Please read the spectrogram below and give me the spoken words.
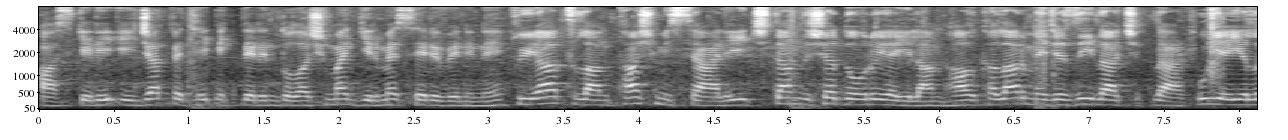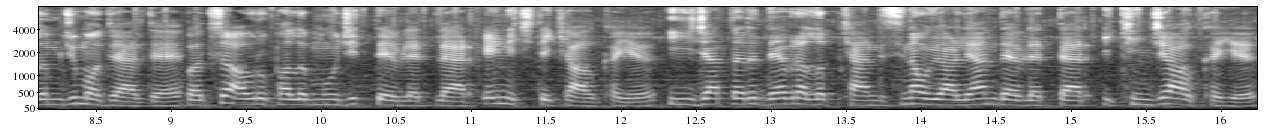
askeri icat ve tekniklerin dolaşıma girme serüvenini suya atılan taş misali içten dışa doğru yayılan halkalar mecazıyla açıklar. Bu yayılımcı modelde Batı Avrupalı mucit devletler en içteki halkayı, icatları devralıp kendisine uyarlayan devletler ikinci halkayı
